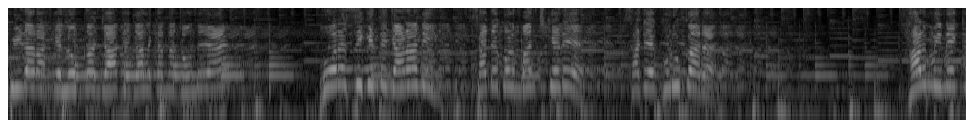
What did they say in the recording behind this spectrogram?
ਪੀੜਾ ਰੱਖ ਕੇ ਲੋਕਾਂ ਜਾ ਕੇ ਗੱਲ ਕਰਨਾ ਚਾਹੁੰਦੇ ਆ ਹੋਰ ਅਸੀਂ ਕਿਤੇ ਜਾਣਾ ਨਹੀਂ। ਸਾਡੇ ਕੋਲ ਮੰਚ ਕਿਹੜੇ ਹੈ? ਸਾਡੇ ਗੁਰੂ ਘਰ ਹੈ। ਹਰ ਮਹੀਨੇ ਇੱਕ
